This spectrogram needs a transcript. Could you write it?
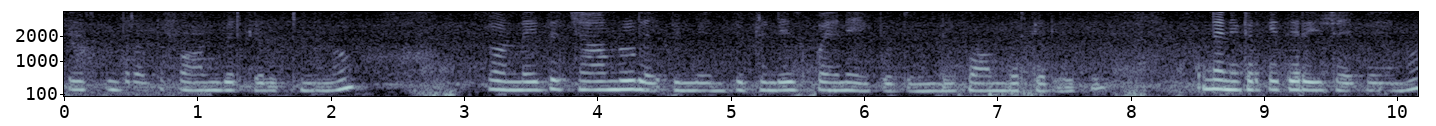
చేసుకున్న తర్వాత ఫామ్ దగ్గరికి వెళ్తున్నాను. సో అండ్ అయితే చాలా రోజులు అయిపోయింది. ఫిఫ్టీన్ డేస్ పైన అయిపోతుంది ఫామ్ దగ్గరికి వెళ్ళేసి. సో నేను ఇక్కడికైతే రీచ్ అయిపోయాను.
